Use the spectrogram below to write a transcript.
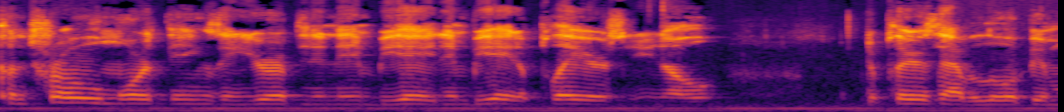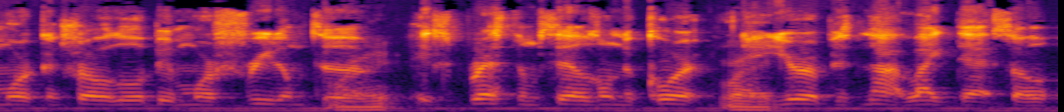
control more things in Europe than in the NBA. The NBA, the players, you know, the players have a little bit more control, a little bit more freedom to Right. express themselves on the court. Right. And Europe is not like that. So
